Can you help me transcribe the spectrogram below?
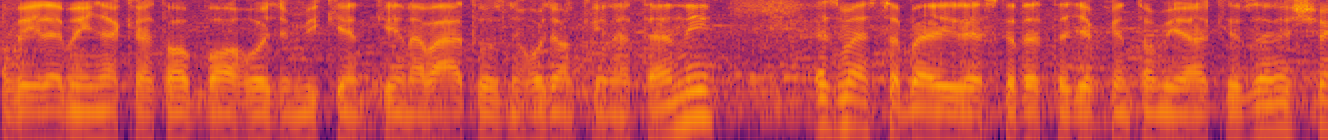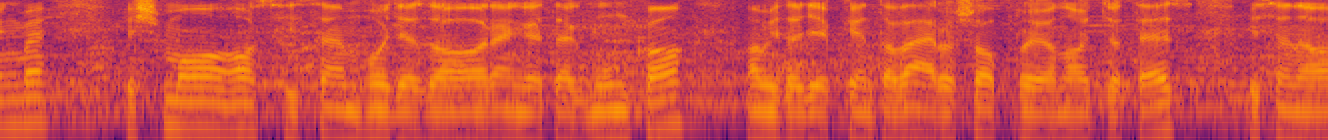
a véleményeket abban, hogy miként kéne változni, hogyan kéne tenni. Ez messze beilleszkedett egyébként a mi elképzelésünkbe, és ma azt hiszem, hogy ez a rengeteg munka, amit egyébként a város apraja nagyja tesz, hiszen a,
